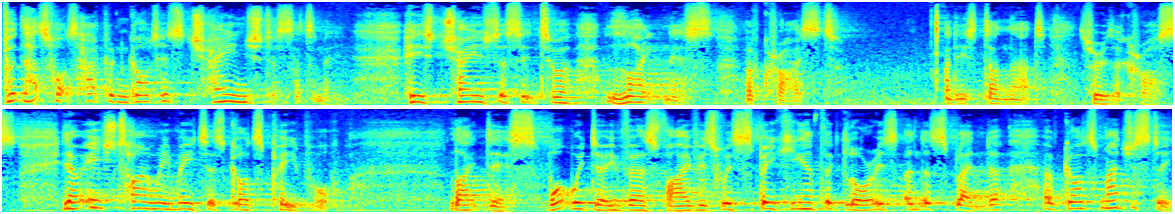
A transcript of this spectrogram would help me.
but that's what's happened. God has changed us, hasn't He? He's changed us into a likeness of Christ. And He's done that through the cross. You know, each time we meet as God's people, like this. What we're doing, verse 5, is we're speaking of the glories and the splendour of God's majesty.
